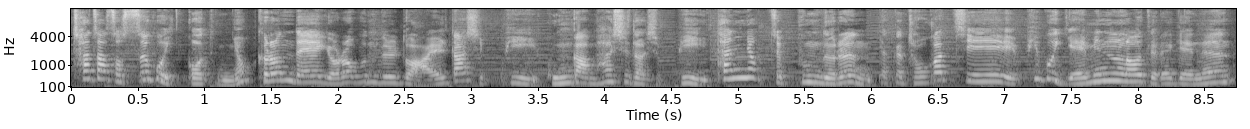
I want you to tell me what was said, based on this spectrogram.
찾아서 쓰고 있거든요. 그런데 여러분들도 알다시피 공감하시다시피 탄력 제품들은 약간 저같이 피부 예민러들에게는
